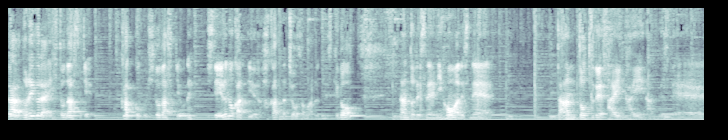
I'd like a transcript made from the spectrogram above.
がどれぐらい人助け、各国人助けをね、しているのかっていう測った調査もあるんですけど、なんとですね、日本はですね、ダントツで最下位なんですね。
